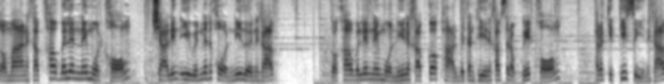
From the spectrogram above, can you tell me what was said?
ต่อมานะครับเข้าไปเล่นในโหมดของชาเลนจ์อีเวนต์นะทุกคนนี่เลยนะครับ ก็เข้าไปเล่นในโหมดนี้นะครับ ก็ผ่านไปทันทีนะครับสำหรับเควสของภารกิจทีสี่4 นะครับ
